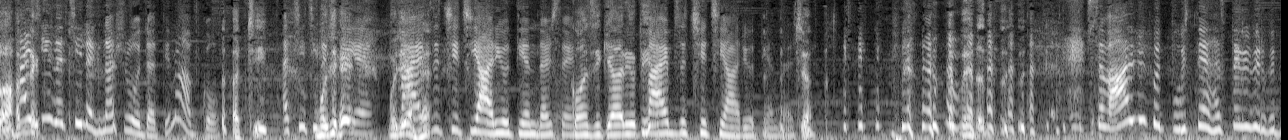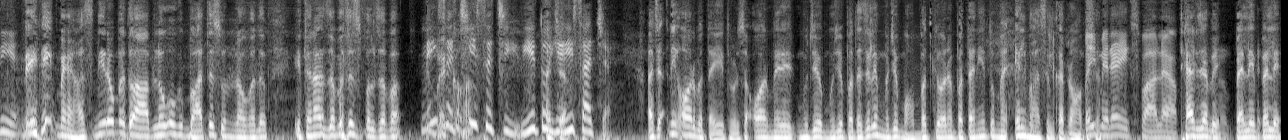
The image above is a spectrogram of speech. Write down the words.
हर चीज़ अच्छी लगना शुरू हो जाती है ना आपको। अच्छी। अच्छी अच्छी मुझे मुझे अच्छी अच्छी आ रही होती है अंदर से। कौन सी क्या आ रही होती है? अच्छी अच्छी आ रही होती है अंदर से। अच्छा। सवाल भी खुद पूछते हैं हँसते भी फिर खुद ही हैं नहीं नहीं मैं हंस नहीं रहा हूँ मैं तो आप लोगों की बातें सुन रहा हूँ मतलब इतना ज़बरदस्त फलसफा नहीं सच्ची सच्ची ये तो अच्छा। यही सच है अच्छा नहीं और बताइए थोड़ा सा और मेरे मुझे मुझे पता चले मुझे मोहब्बत के बारे में पता नहीं है तो मैं इल्म हासिल कर रहा हूँ भाई मेरा एक सवाल है ठहर जाए पहले पहले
